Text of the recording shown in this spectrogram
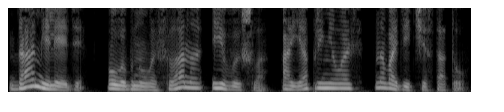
«Да, миледи», — улыбнулась Лана и вышла, а я принялась наводить чистоту.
